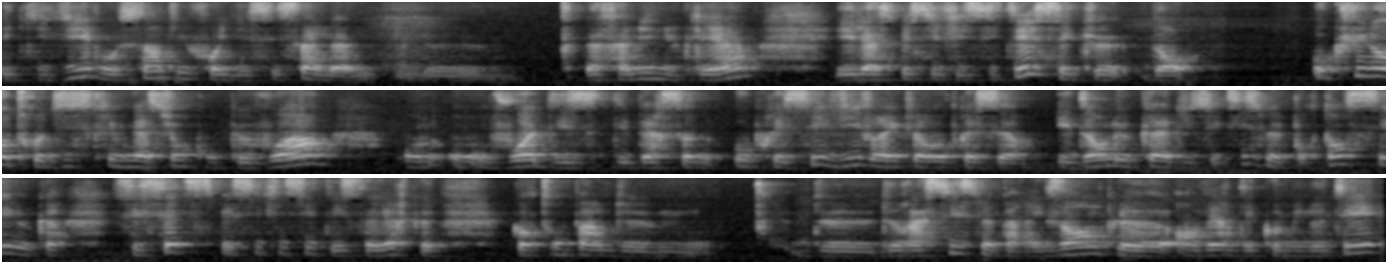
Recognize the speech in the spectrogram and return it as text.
Et qui vivent au sein du foyer. C'est ça la, la famille nucléaire. Et la spécificité, c'est que dans aucune autre discrimination qu'on peut voir, on, voit des, personnes oppressées vivre avec leur oppresseur. Et dans le cas du sexisme, pourtant, c'est le cas. C'est cette spécificité. C'est-à-dire que quand on parle de, de, racisme, par exemple, euh, envers des communautés,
